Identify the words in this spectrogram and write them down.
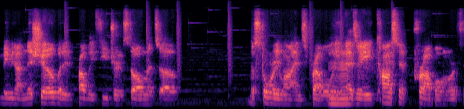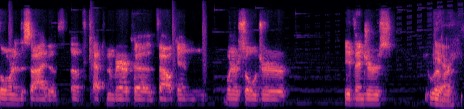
maybe not in this show, but in probably future installments of the storylines, probably mm-hmm. as a constant problem or thorn in the side of, of Captain America, Falcon, Winter Soldier, the Avengers, whoever. Yeah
